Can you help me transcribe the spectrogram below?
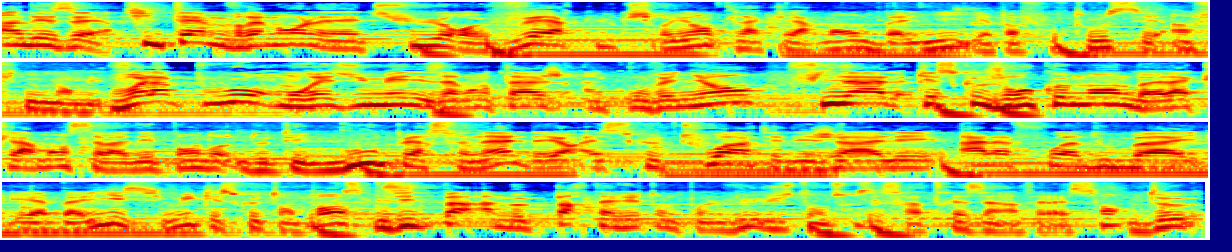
un désert. Si t'aimes vraiment la nature verte, luxuriante, là, clairement, Bali, il n'y a pas photo, c'est infiniment mieux. Voilà pour mon résumé des avantages, inconvénients. Final, qu'est-ce que je recommande? Bah Là, clairement, ça va dépendre de tes goûts personnels. D'ailleurs, est-ce que toi, tu es déjà allé à la fois à Dubaï et à Bali? Et si oui, qu'est-ce que tu en penses? N'hésite pas à me partager ton point de vue juste en dessous, ça sera très intéressant de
